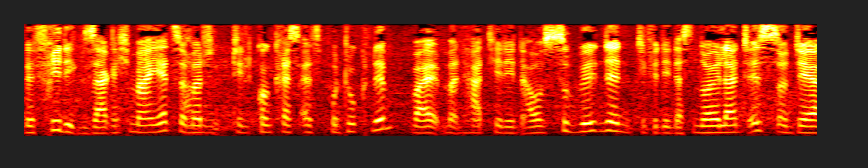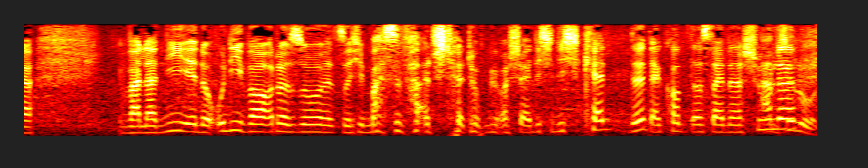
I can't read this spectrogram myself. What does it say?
befriedigen, sage ich mal jetzt, wenn man Absolut. den Kongress als Produkt nimmt, weil man hat hier den Auszubildenden, für den das Neuland ist und der weil er nie in der Uni war oder so, solche Massenveranstaltungen wahrscheinlich nicht kennt. Ne? Der kommt aus seiner Schule. Absolut,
